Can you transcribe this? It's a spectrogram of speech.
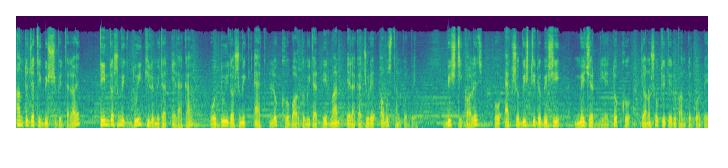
আন্তর্জাতিক বিশ্ববিদ্যালয় তিন দশমিক দুই কিলোমিটার এলাকা ও দুই দশমিক এক লক্ষ বর্গমিটার নির্মাণ এলাকা জুড়ে অবস্থান করবে। বিশটি কলেজ ও একশো বিশটিরও বেশি মেজর নিয়ে দক্ষ জনশক্তিতে রূপান্তর করবে।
